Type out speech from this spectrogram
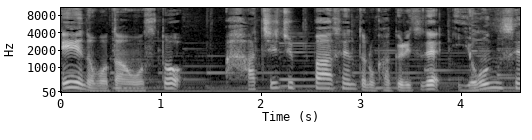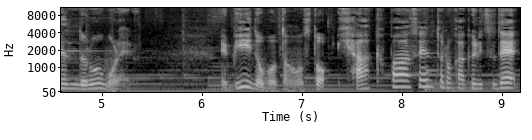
A のボタンを押すと80%の確率で4000ドルをもらえる。B のボタンを押すと100%の確率で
